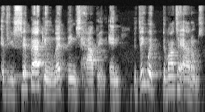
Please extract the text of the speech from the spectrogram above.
if you sit back and let things happen. And the thing with Davante Adams,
